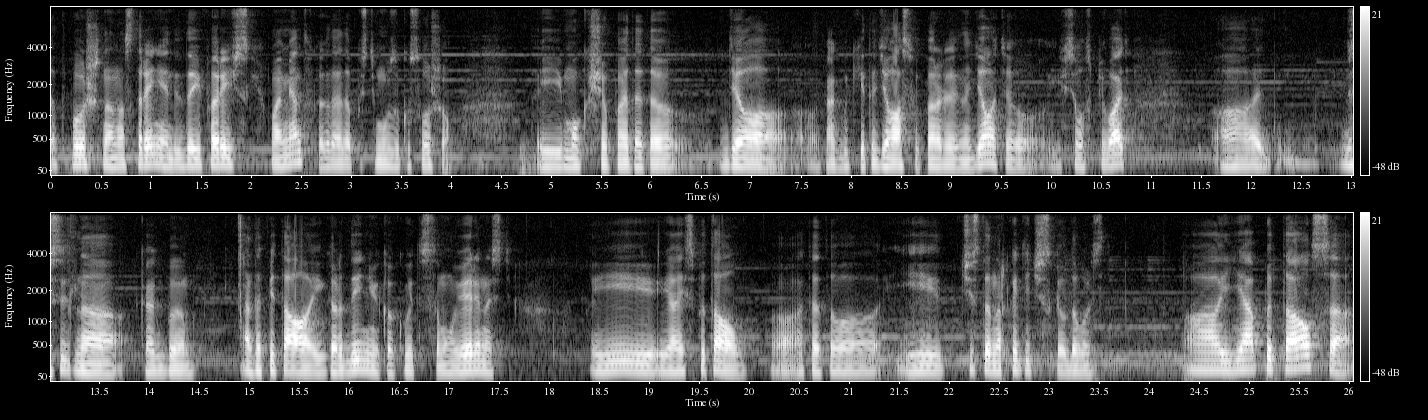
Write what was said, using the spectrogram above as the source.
от повышенного настроения до эйфорических моментов, когда я, допустим, музыку слушал и мог еще под это дело, как бы какие-то дела свои параллельно делать э, и все успевать. А, действительно, как бы это питало и гордыню, и какую-то самоуверенность. И я испытал э, от этого и чисто наркотическое удовольствие. А, я пытался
